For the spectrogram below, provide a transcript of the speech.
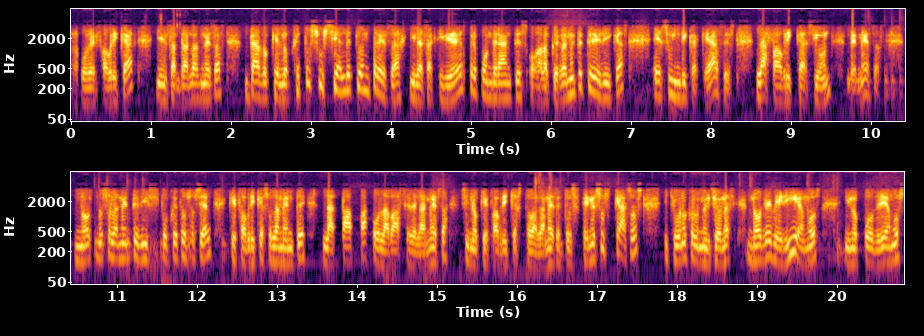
para poder fabricar y ensamblar las mesas, dado que el objeto social de tu empresa y las actividades preponderantes o a lo que realmente te dedicas, eso indica que haces, la fabricación de mesas. No, no solamente dices tu objeto social que fabricas solamente la tapa o la base de la mesa, sino que fabricas toda la mesa. Entonces, en esos casos, y qué bueno que lo mencionas, no deberíamos y no podríamos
